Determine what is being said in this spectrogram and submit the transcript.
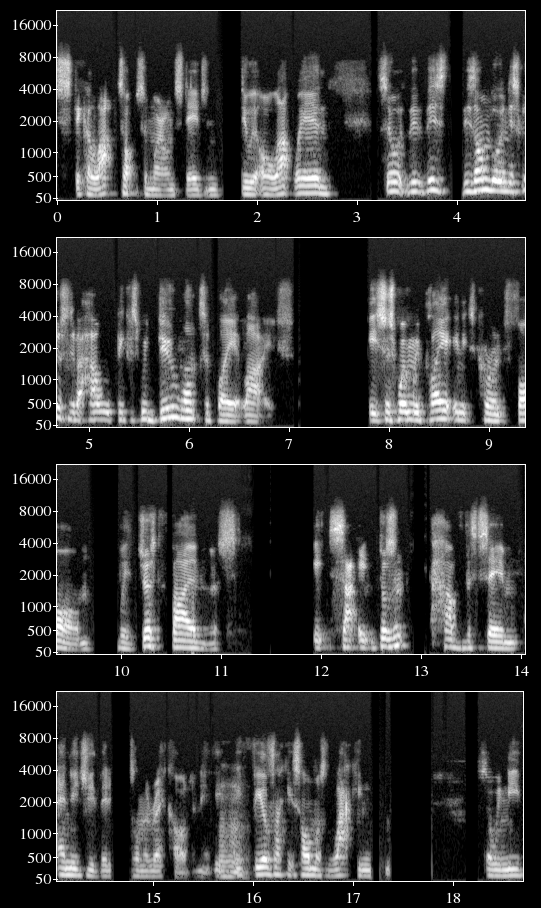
stick a laptop somewhere on stage and do it all that way? And so there's there's ongoing discussions about how because we do want to play it live. It's just when we play it in its current form with just five of us, it's it doesn't have the same energy that it does on the record, and it, Mhm. it feels like it's almost lacking. So we need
